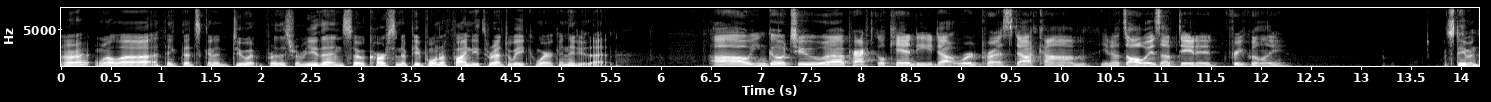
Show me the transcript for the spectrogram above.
All right. Well, uh, I think that's going to do it for this review then. So, Carson, if people want to find you throughout the week, where can they do that? Uh, you can go to uh, practicalcandy.wordpress.com. You know, it's always updated frequently. Stephen.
